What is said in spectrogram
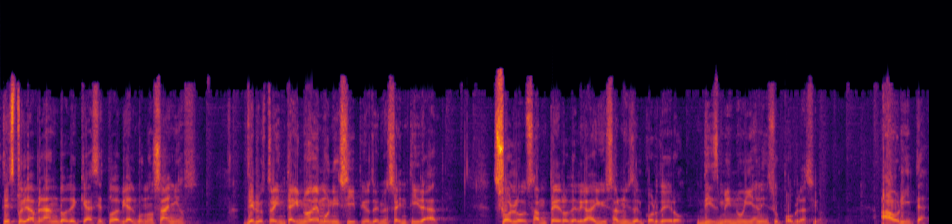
Te estoy hablando de que hace todavía algunos años, de los 39 municipios de nuestra entidad, solo San Pedro del Gallo y San Luis del Cordero disminuían en su población. Ahorita,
